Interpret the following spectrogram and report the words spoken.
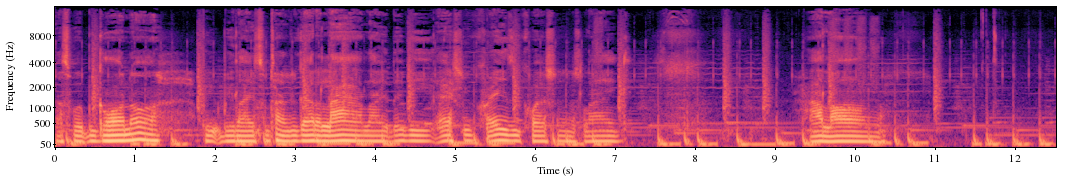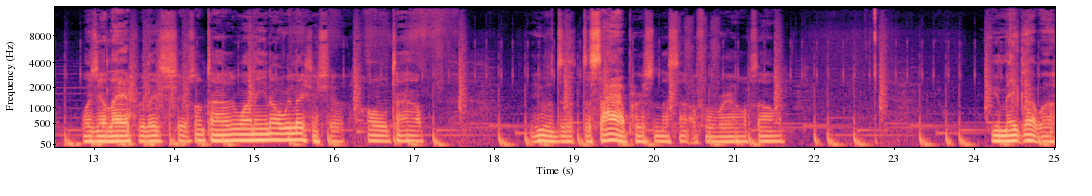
that's what be going on. People be like, sometimes you gotta lie. Like, they be asking you crazy questions like, how long was your last relationship? Sometimes it wasn't no relationship whole time. You was just the side person or something for real. So you make up a,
